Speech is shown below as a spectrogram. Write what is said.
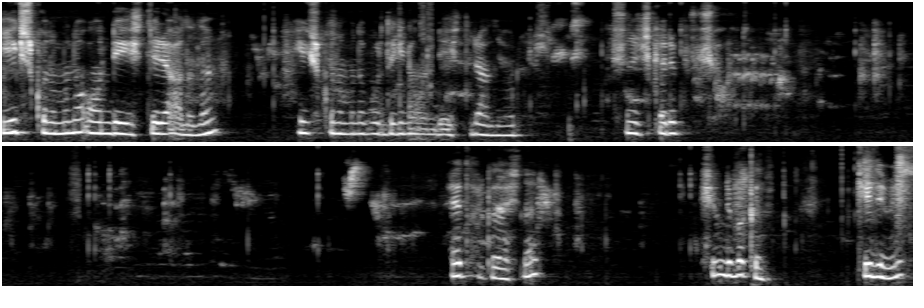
x konumunu 10 değiştiri alalım. x konumunu burada yine 10 değiştiri alıyoruz. Şunu çıkarıp şu Evet arkadaşlar. Şimdi bakın. Kedimiz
